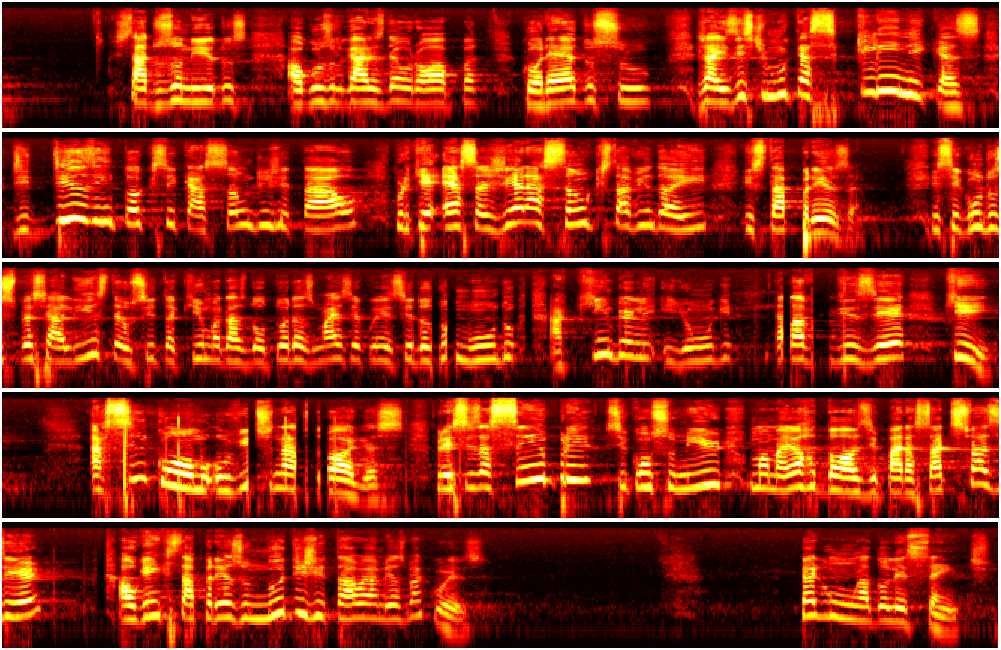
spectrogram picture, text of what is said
Estados Unidos, alguns lugares da Europa, Coreia do Sul. Já existem muitas clínicas de desintoxicação digital, porque essa geração que está vindo aí está presa. E segundo os especialistas, eu cito aqui uma das doutoras mais reconhecidas do mundo, a Kimberly Jung, ela vai dizer que Assim como o vício nas drogas precisa sempre se consumir uma maior dose para satisfazer, alguém que está preso no digital é a mesma coisa. Pega um adolescente,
